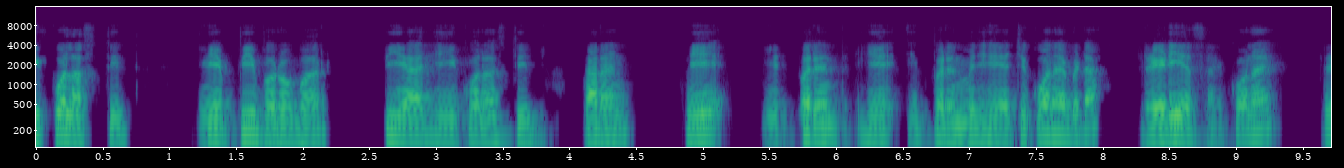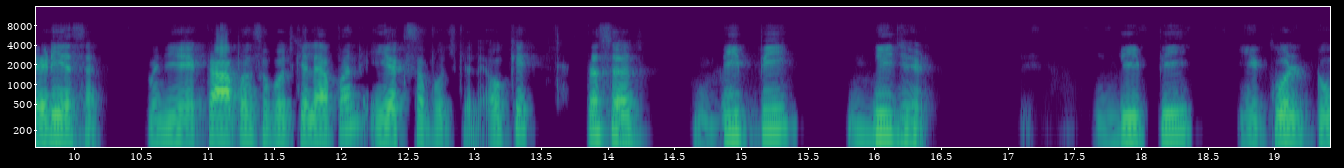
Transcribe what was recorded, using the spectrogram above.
इक्वल असतील. एपी बरोबर पी आर हे इक्वल असतील. कारण हे इथपर्यंत हे इथपर्यंत म्हणजे हे याची कोण आहे बेटा? रेडियस आहे. कोण आहे? रेडियस आहे. म्हणजे हे का आपण सपोज केलं आपण? एक सपोज केलं. ओके तसंच BP BZ BP equal to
